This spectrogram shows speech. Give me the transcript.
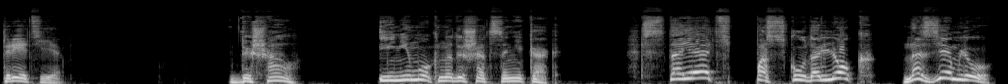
Третье. Дышал и не мог надышаться никак. «Стоять, паскуда, лег на землю,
